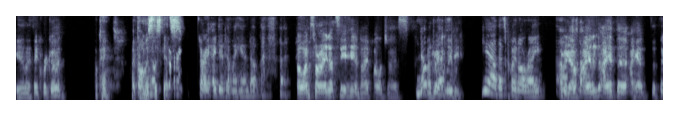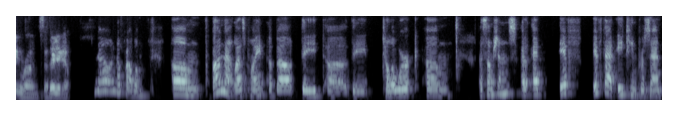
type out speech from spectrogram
And I think we're good. Okay, I promise no, this gets, sorry. Sorry, I did have my hand up. Oh, I'm sorry, I don't see a hand. I apologize. No, Uh, Director Levy, yeah, that's quite all right. there we Uh, go. just I had, I had the, I had the thing wrong, so there you go. No, no problem. Um, on that last point about the, uh, the telework, um, assumptions, uh, at, if, if that eighteen percent,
